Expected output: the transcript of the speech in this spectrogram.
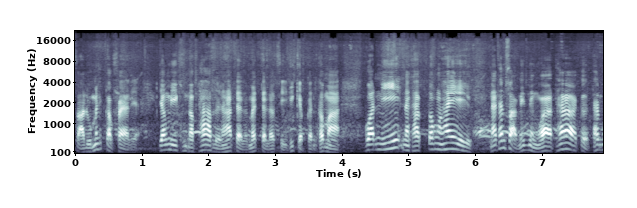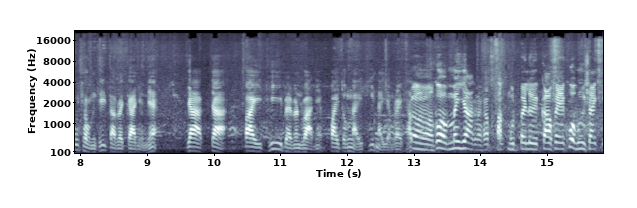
สาหรือเม็ดกาแฟเนี่ยยังมีคุณภาพเลยนะฮะแต่ละเม็ดแต่ละสีที่เก็บกันเข้ามา วันนี้นะครับต้องให้นะท่านฝากนิดหนึ่งว่า ถ้าเกิดท่านผู้ชมที่ตามรายการอยู่เนี่ยอยากจะไปที่แบรนด์บันวานเนี่ยไปตรงไหนที่ไหนอย่างไรครับเออก็ไม่ยากนะครับปักหมุดไปเลยกาแฟขั้วมือชายเข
